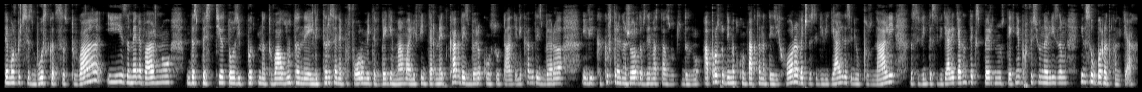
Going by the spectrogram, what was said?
те може би ще се сблъскат с това и за мен е важно да спестя този път на това лутане или търсене по форумите в БГ Мама или в интернет, как да избера консултант или как да избера или какъв тренажор да взема с тазовото дъно, а просто да имат контакта на тези хора, вече да са ги видяли, да са ги опознали, да са, да са видяли тяхната експертност, техния професионализъм и да се обърнат към тях.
